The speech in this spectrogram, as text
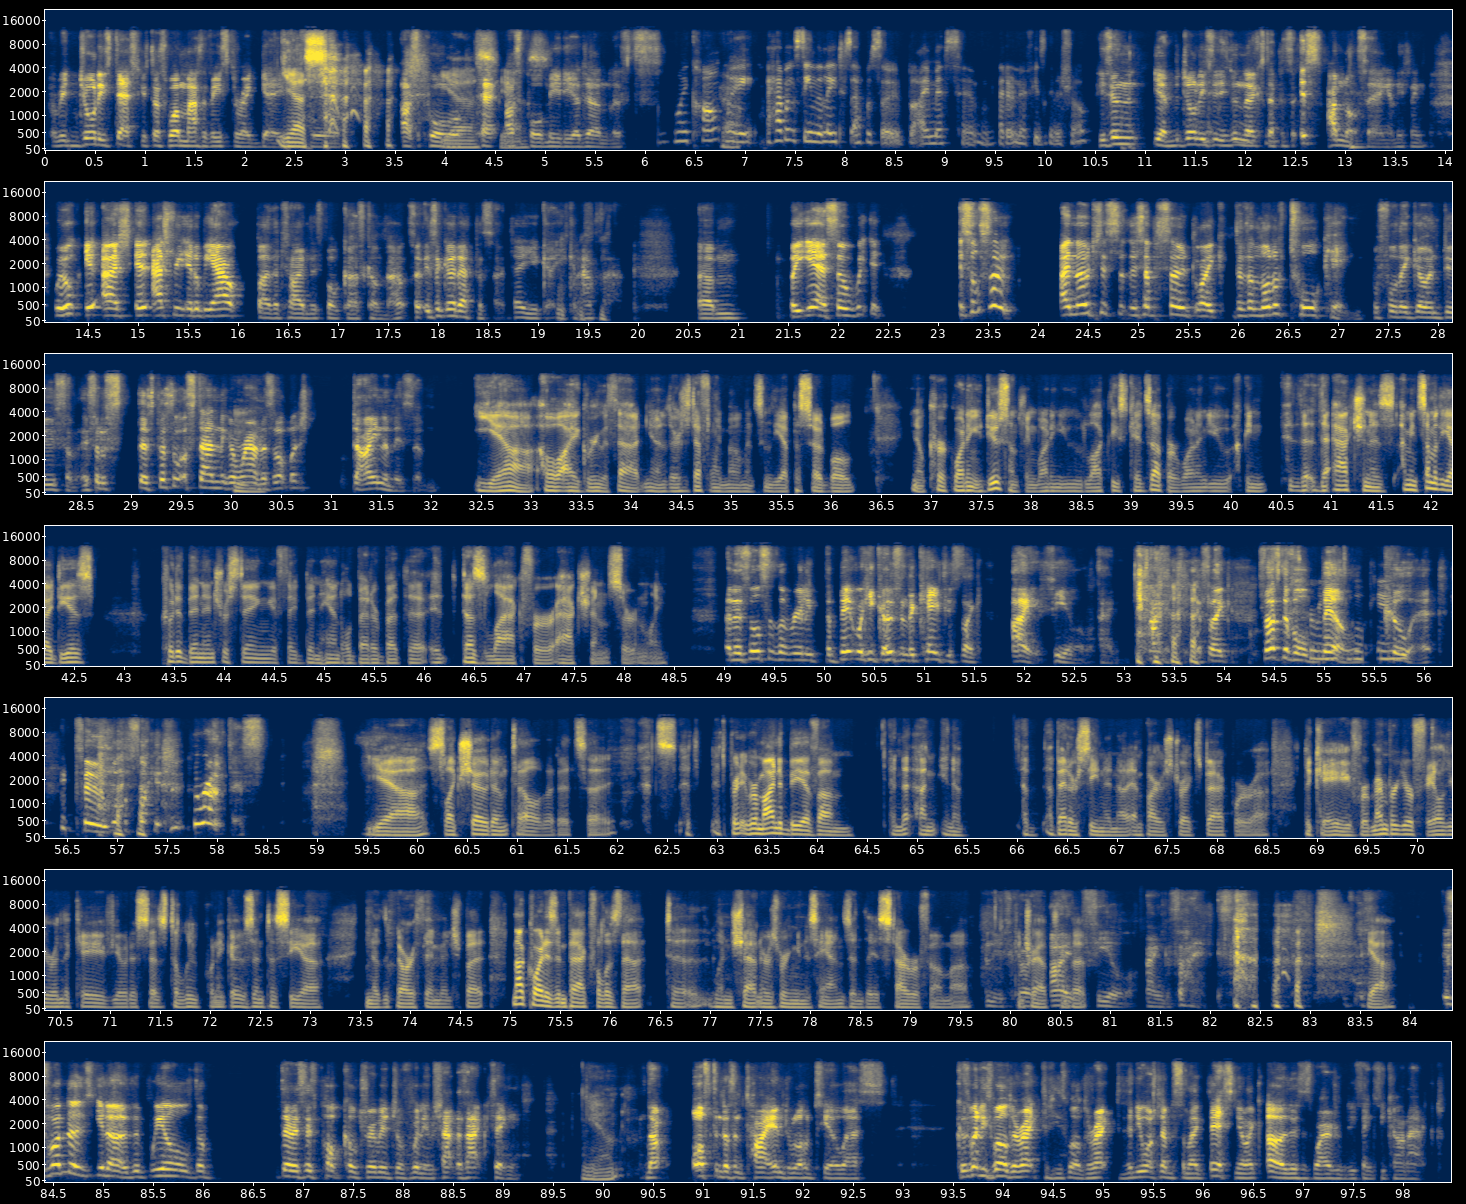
I mean, Geordi's desk is just one massive Easter egg game. Yes. us poor, yes, te- yes. us poor media journalists. I can't yeah. wait. I haven't seen the latest episode, but I miss him. I don't know if he's going to show up. He's in, yeah, Geordi's he's in the next episode. It's, I'm not saying anything. We'll, it, it, actually, it'll be out by the time this podcast comes out. So it's a good episode. There you go. You can have that. Um, but yeah, so we, it's also I noticed that this episode, like, there's a lot of talking before they go and do something. It's sort of there's just a lot of standing around. Mm. There's not much dynamism. Yeah. Oh, I agree with that. You know, there's definitely moments in the episode. Well, you know, Kirk, why don't you do something? Why don't you lock these kids up? Or why don't you? I mean, the the action is. I mean, some of the ideas could have been interesting if they'd been handled better, but the, it does lack for action certainly. And there's also the really the bit where he goes in the cave. He's like, I feel anxiety. it's like, first of all, Bill, cool it. Two, what the fuck? Is, who wrote this? Yeah, it's like show don't tell, but it's uh, it's it's it's pretty. It reminded me of um, and I'm you know a, a, better scene in uh, Empire Strikes Back where uh, the cave. Remember your failure in the cave. Yoda says to Luke when he goes in to see uh, you know the Darth image, but not quite as impactful as that. To when Shatner is wringing his hands in the styrofoam uh, contraption. I but... feel anxiety. yeah, it's one of those, you know, the wheel, the there is this pop culture image of William Shatner's acting. Yeah. That often doesn't tie into a lot of TOS. Because when he's well directed, he's well directed. Then you watch an episode like this, and you're like, oh, this is why everybody thinks he can't act.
